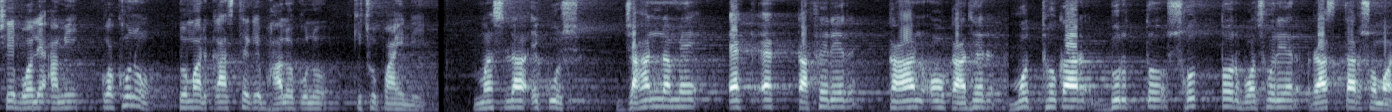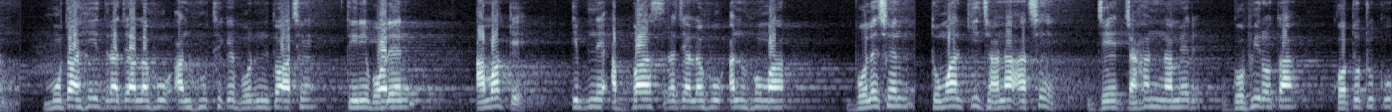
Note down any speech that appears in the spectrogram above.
সে বলে, আমি কখনো তোমার কাছ থেকে ভালো কোনো কিছু পাইনি। মাসলা একুশ জাহান নামে এক এক কাফেরের কান ও কাঁধের মধ্যকার দূরত্ব সত্তর বছরের রাস্তার সমান। মুজাহিদ রাজালাহু আনহু থেকে বর্ণিত আছে, তিনি বলেন, আমাকে ইবনে আব্বাস রাজালাহু আনহুমা বলেছেন, তোমার কি জানা আছে যে জাহান নামের গভীরতা কতটুকু?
